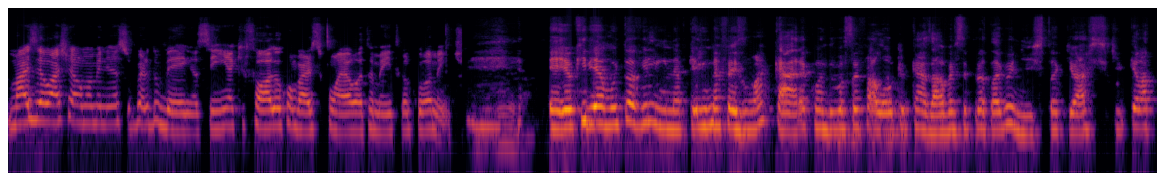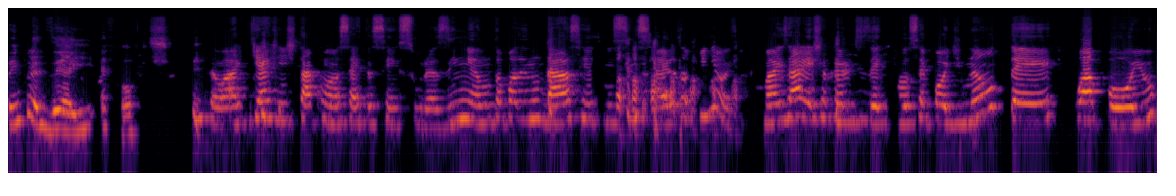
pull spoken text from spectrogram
mas eu acho ela uma menina super do bem, assim, aqui fora eu converso com ela também tranquilamente. É, eu queria muito ouvir Lina, porque Lina fez uma cara quando você falou que o casal vai ser protagonista, que eu acho que o que ela tem para dizer aí é forte. Então, aqui a gente está com uma certa censurazinha, eu não estou podendo dar assim, as minhas sinceras opiniões. Mas, Aisha, eu quero dizer que você pode não ter o apoio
